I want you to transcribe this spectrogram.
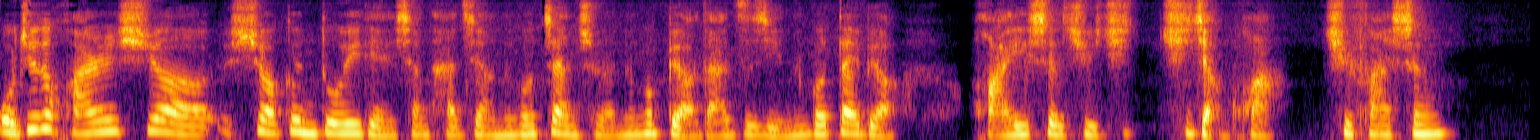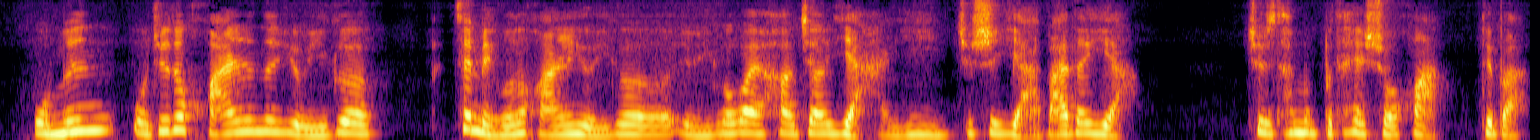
我觉得华人需要需要更多一点像他这样能够站出来，能够表达自己，能够代表华裔社区去去讲话、去发声。我们我觉得华人呢有一个，在美国的华人有一个有一个外号叫哑裔，就是哑巴的哑，就是他们不太说话，对吧？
